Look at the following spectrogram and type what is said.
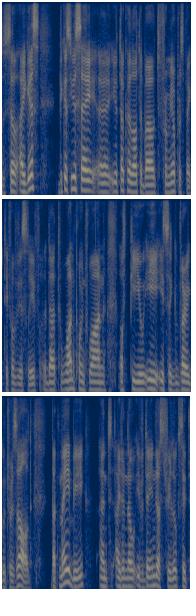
so i guess because you say uh, you talk a lot about from your perspective obviously that 1.1 of pue is a very good result but maybe and i don't know if the industry looks it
